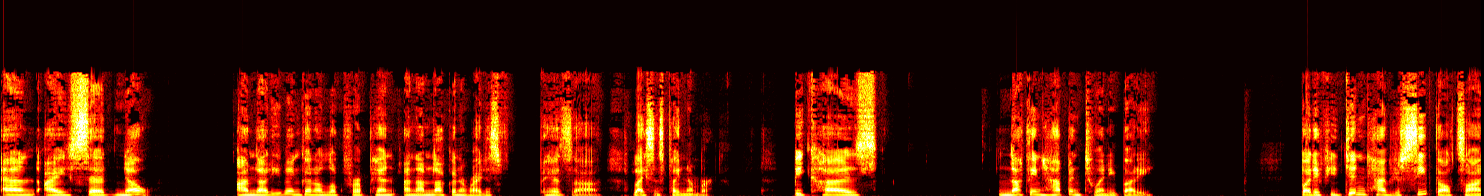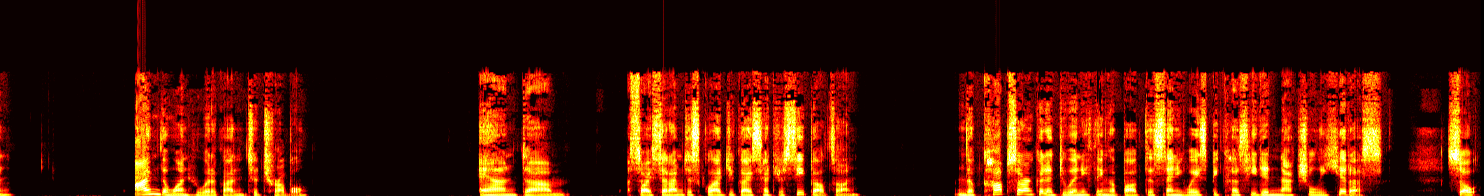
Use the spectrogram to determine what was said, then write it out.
And I said, "No, I'm not even going to look for a pen, and I'm not going to write his his uh, license plate number because nothing happened to anybody. But if you didn't have your seatbelts on, I'm the one who would have got into trouble." And um, so I said, I'm just glad you guys had your seatbelts on. The cops aren't going to do anything about this anyways because he didn't actually hit us. So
